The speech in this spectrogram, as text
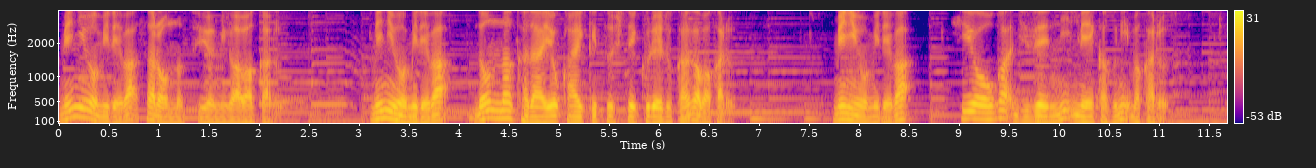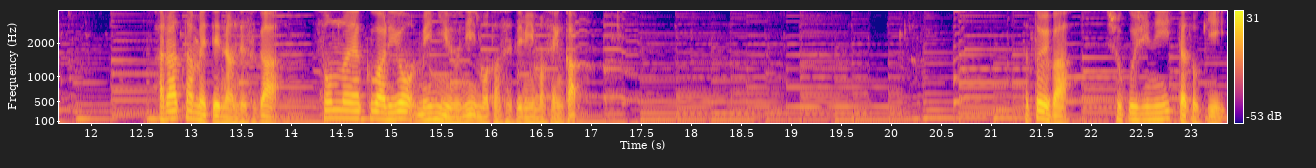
う。メニューを見ればサロンの強みがわかる。メニューを見ればどんな課題を解決してくれるかがわかる。メニューを見れば費用が事前に明確にわかる。改めてなんですが、そんな役割をメニューに持たせてみませんか？例えば、食事に行った時、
